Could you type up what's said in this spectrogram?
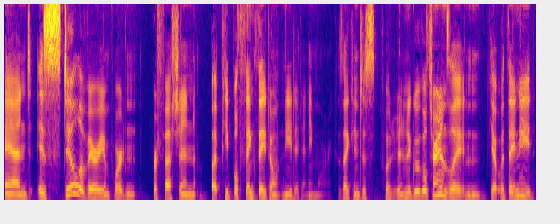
and is still a very important profession, but people think they don't need it anymore because I can just put it into Google Translate and get what they need.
